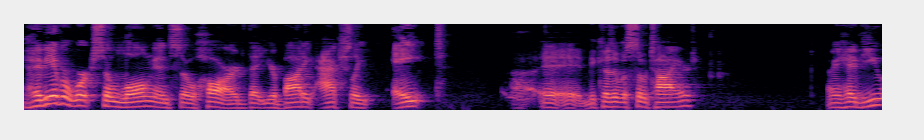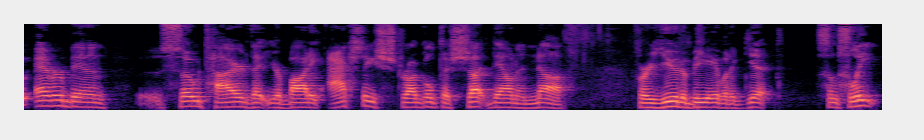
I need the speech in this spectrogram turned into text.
Have you ever worked so long and so hard that your body actually ate uh, because it was so tired? I mean, have you ever been so tired that your body actually struggled to shut down enough for you to be able to get some sleep.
